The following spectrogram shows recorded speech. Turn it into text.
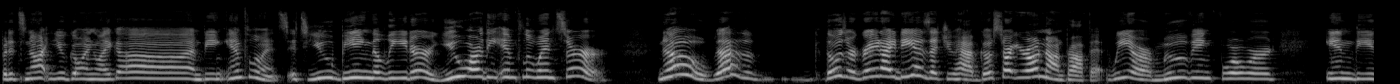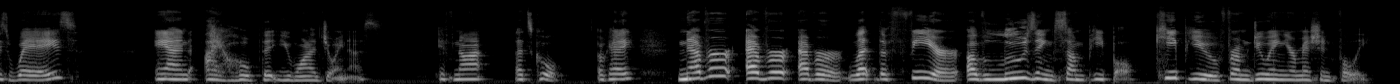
But it's not you going like, ah, oh, and being influenced. It's you being the leader. You are the influencer. No, that, those are great ideas that you have. Go start your own nonprofit. We are moving forward in these ways, and I hope that you want to join us. If not, that's cool. Okay? Never, ever, ever let the fear of losing some people keep you from doing your mission fully.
